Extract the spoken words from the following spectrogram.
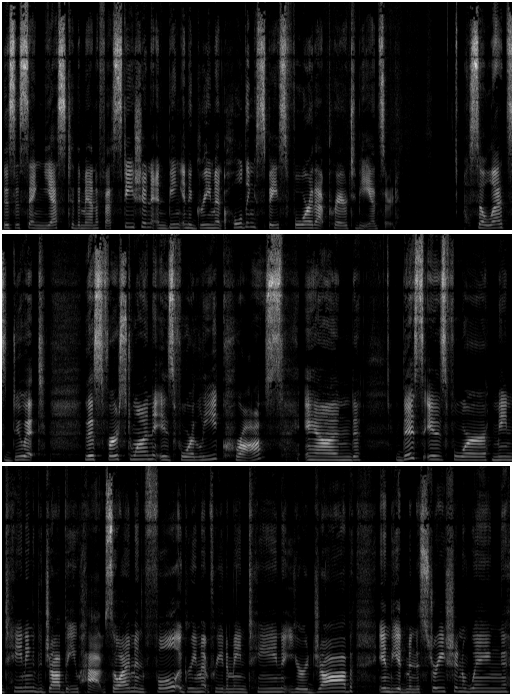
This is saying yes to the manifestation and being in agreement, holding space for that prayer to be answered. So let's do it. This first one is for Lee Cross, and this is for maintaining the job that you have. So I'm in full agreement for you to maintain your job in the administration wing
